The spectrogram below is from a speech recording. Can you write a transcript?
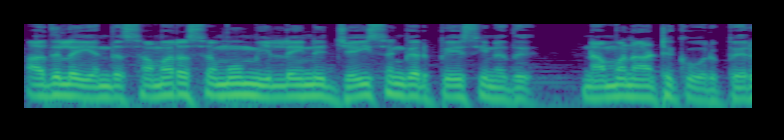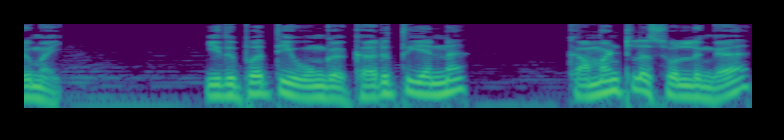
அதுல எந்த சமரசமும் இல்லைன்னு ஜெய்சங்கர் பேசினது நம்ம நாட்டுக்கு ஒரு பெருமை. இது பத்தி உங்க கருத்து என்ன? கமெண்ட்ல சொல்லுங்க.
